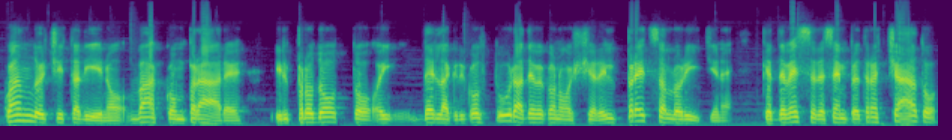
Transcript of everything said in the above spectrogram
Quando il cittadino va a comprare il prodotto dell'agricoltura deve conoscere il prezzo all'origine che deve essere sempre tracciato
